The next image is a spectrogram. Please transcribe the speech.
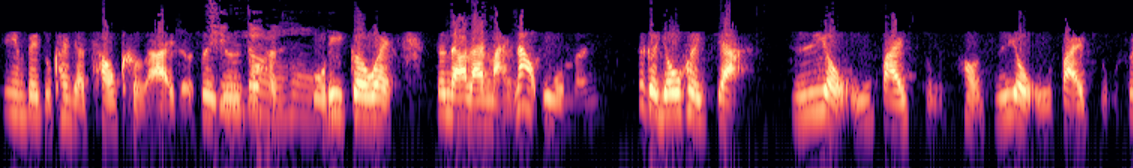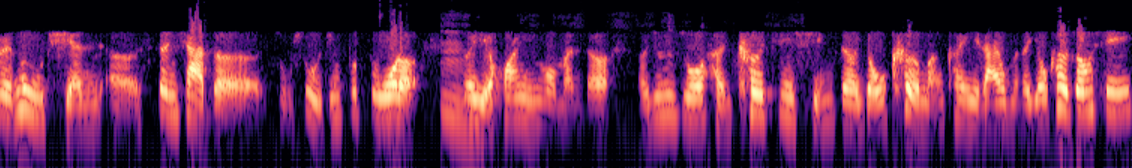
纪念碑组看起来超可爱的，所以就是说很鼓励各位真的要来买。那我们。这个优惠价只有五百组，好，只有五百组，所以目前呃剩下的组数已经不多了，嗯，所以也欢迎我们的呃就是说很科技型的游客们可以来我们的游客中心，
